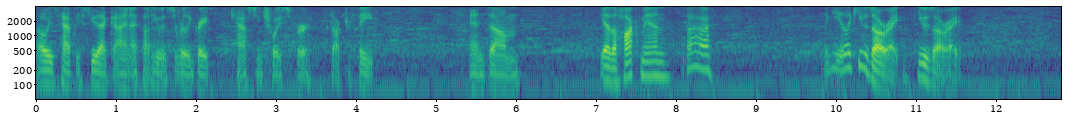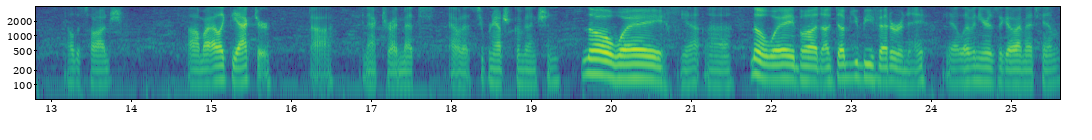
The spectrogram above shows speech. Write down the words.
Always happy to see that guy, and I thought he was a really great casting choice for, Doctor Fate. And um, yeah, the Hawkman, uh, like he, like he was all right. He was all right. Aldis Hodge. Um, I, I like the actor, uh, an actor I met out at Supernatural convention. No way. Yeah, uh, No way, bud. A WB veteran, eh? yeah, eleven years ago I met him.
